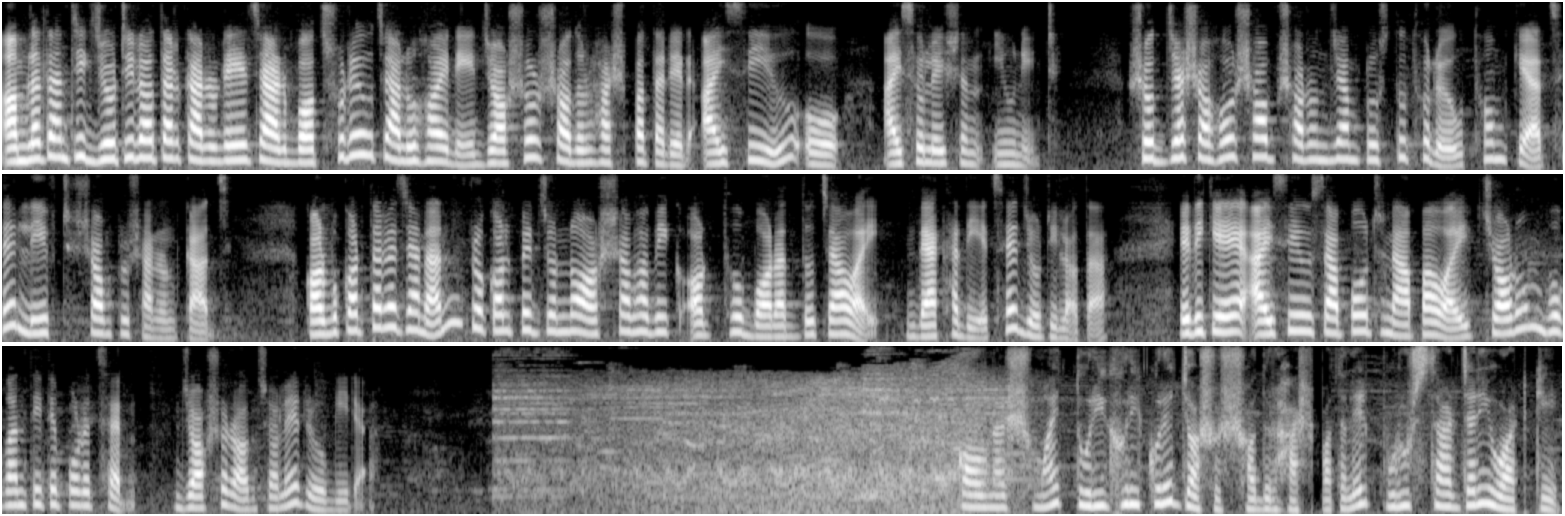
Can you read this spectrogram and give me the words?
আমলাতান্ত্রিক জটিলতার কারণে চার বছরেও চালু হয়নি যশোর সদর হাসপাতালের আইসিইউ ও আইসোলেশন ইউনিট। শয্যাসহ সব সরঞ্জাম প্রস্তুত হলেও থমকে আছে লিফট সম্প্রসারণ কাজ। কর্মকর্তারা জানান, প্রকল্পের জন্য অস্বাভাবিক অর্থ বরাদ্দ চাওয়ায় দেখা দিয়েছে জটিলতা। এদিকে আইসিইউ সাপোর্ট না পাওয়ায় চরম ভোগান্তিতে পড়েছেন যশোর অঞ্চলের রোগীরা। করোনার সময় তড়িঘড়ি করে যশোর সদর হাসপাতালের পুরুষ সার্জারি ওয়ার্ডকে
